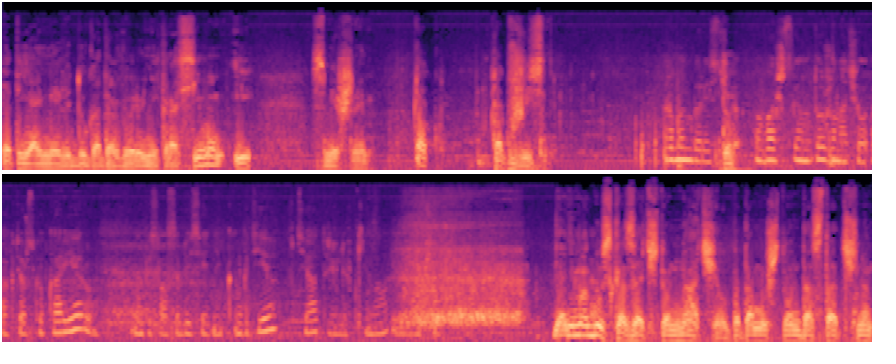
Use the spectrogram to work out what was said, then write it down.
Это я имею в виду, когда говорю некрасивым и смешным. Так, как в жизни. Роман Борисович, да. ваш сын тоже начал актерскую карьеру, написал собеседник. Где? В театре или в кино? Или? Я не могу сказать, что начал, потому что он достаточно,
